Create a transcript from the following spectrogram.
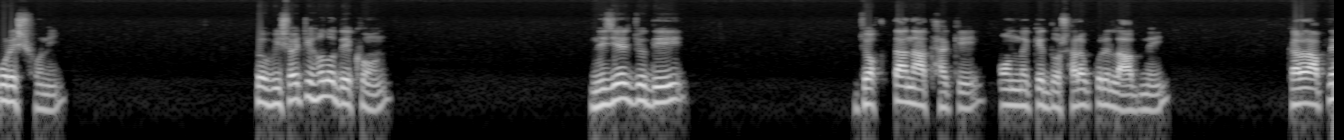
করে শুনি। তো বিষয়টি হলো, দেখুন, নিজের যদি যক্তা না থাকে, অন্যকে দোষারোপ করে লাভ নেই। কারণ আপনি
